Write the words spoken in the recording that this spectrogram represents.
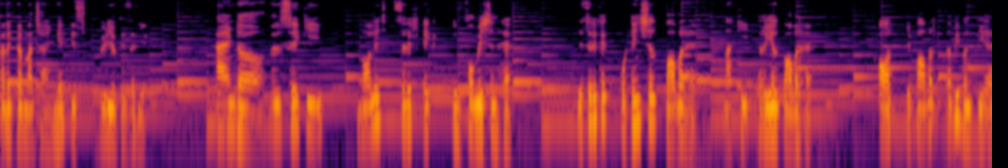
करेक्ट करना चाहेंगे इस वीडियो के ज़रिए। एंड विल से कि नॉलेज सिर्फ़ एक इंफॉर्मेशन है, ये सिर्फ़ एक पोटेंशियल पावर है। ना कि रियल पावर है। और ये पावर तभी बनती है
